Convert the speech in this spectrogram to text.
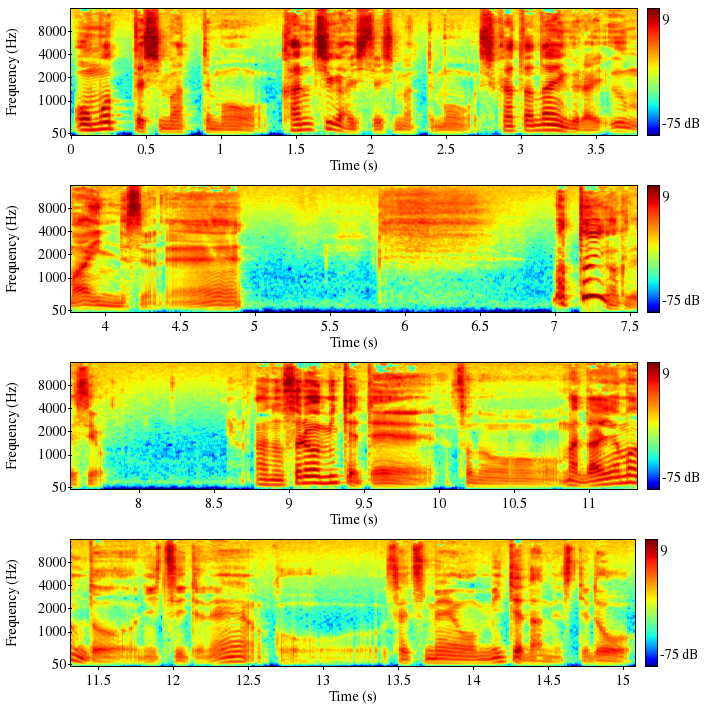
思ってしまっても勘違いしてしまっても仕方ないぐらいうまいんですよね。まあとにかくですよあのそれを見ててその、まあ、ダイヤモンドについてねこう説明を見てたんですけど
